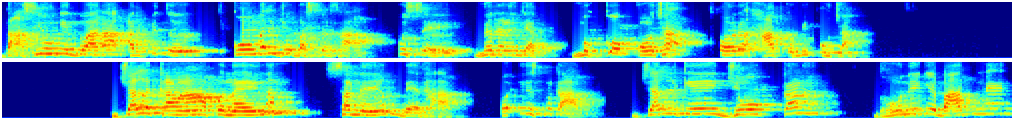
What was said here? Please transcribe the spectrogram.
दासियों के द्वारा अर्पित कोमल जो वस्त्र था, उससे निरंजन मुख को पहुँचा और हाथ को भी पहुँचा जल कणाप नयनम सनयम वेधा और इस प्रकार जल के जो कण धोने के बाद में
